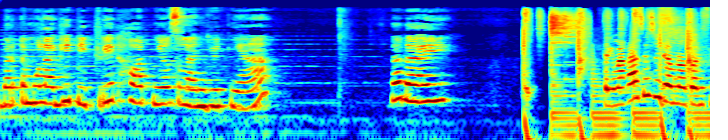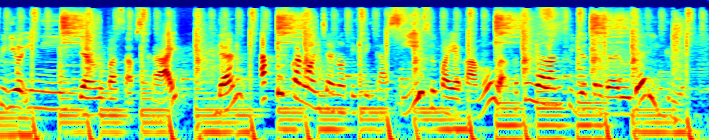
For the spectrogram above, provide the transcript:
Bertemu lagi di Grid Hot News selanjutnya. Bye-bye. Terima kasih sudah menonton video ini. Jangan lupa subscribe dan aktifkan lonceng notifikasi supaya kamu nggak ketinggalan video terbaru dari Grid.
